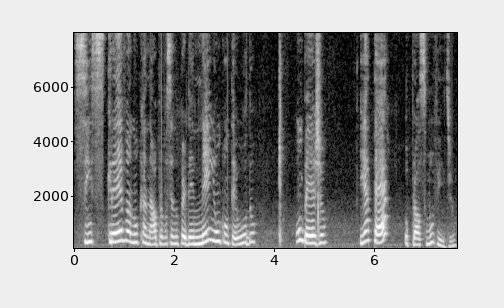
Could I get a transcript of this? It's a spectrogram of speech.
Se inscreva no canal para você não perder nenhum conteúdo. Um beijo e até o próximo vídeo.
